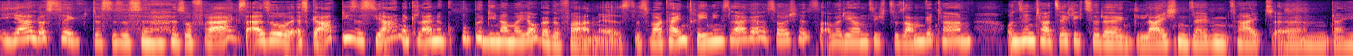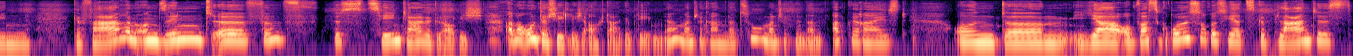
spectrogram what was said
Ja, lustig, dass du das äh, so fragst. Also es gab dieses Jahr eine kleine Gruppe, die nach Mallorca gefahren ist. Es war kein Trainingslager als solches, aber die haben sich zusammengetan und sind tatsächlich zu der gleichen selben Zeit ähm, dahin gefahren und sind äh, fünf bis zehn Tage, glaube ich, aber unterschiedlich auch da geblieben. Ja? Manche kamen dazu, manche sind dann abgereist. Und ähm, ja, ob was Größeres jetzt geplant ist,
